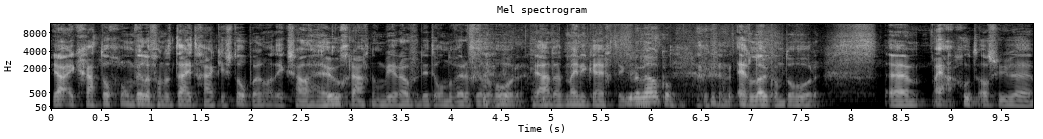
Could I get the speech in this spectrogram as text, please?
Ja, ik ga toch omwille van de tijd ga ik je stoppen. Want ik zou heel graag nog meer over dit onderwerp willen horen. Ja, dat meen ik echt. Ik je bent welkom. Het, ik vind het echt leuk om te horen. Um, maar ja, goed, als u uh, uh,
